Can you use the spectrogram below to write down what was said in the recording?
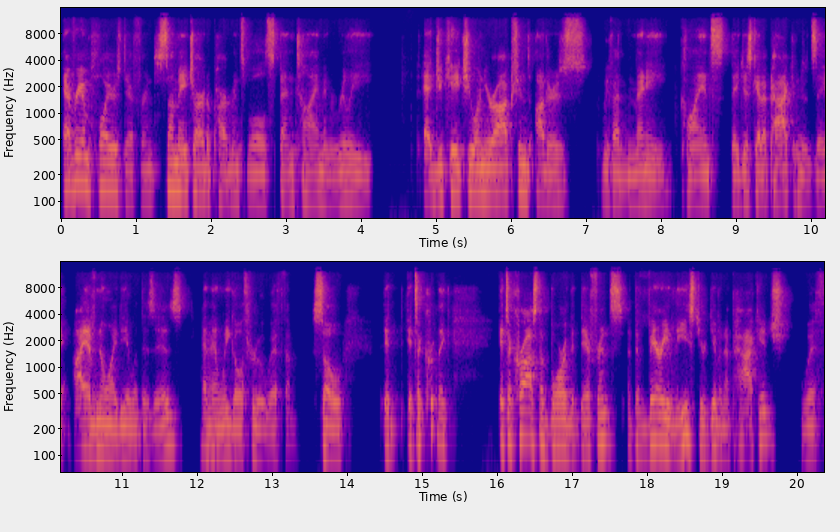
Every employer is different. Some HR departments will spend time and really educate you on your options. Others, we've had many clients, they just get a package and say, "I have no idea what this is," and right. then we go through it with them. So it it's a like it's across the board the difference. At the very least, you're given a package with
